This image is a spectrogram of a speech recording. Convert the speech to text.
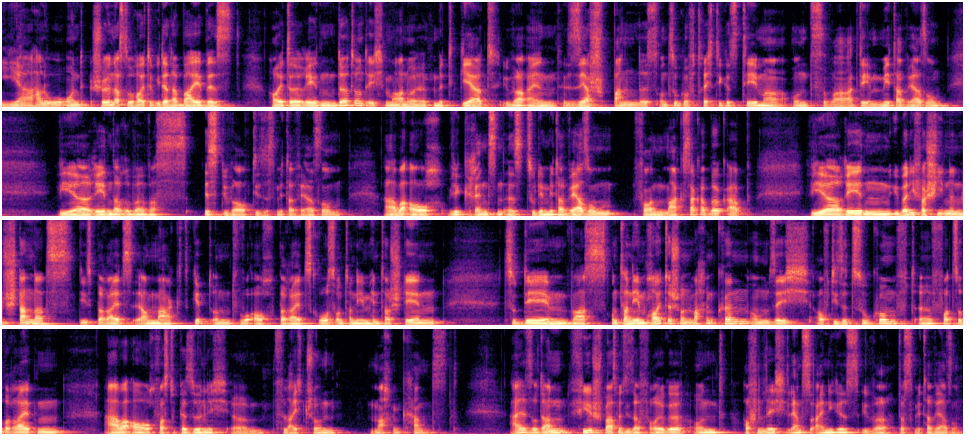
Ja, hallo und schön, dass du heute wieder dabei bist. Heute reden Dörte und ich, Manuel, mit Gerd über ein sehr spannendes und zukunftsträchtiges Thema und zwar dem Metaversum. Wir reden darüber, was ist überhaupt dieses Metaversum, aber auch wir grenzen es zu dem Metaversum von Mark Zuckerberg ab. Wir reden über die verschiedenen Standards, die es bereits am Markt gibt und wo auch bereits große Unternehmen hinterstehen. Zu dem, was Unternehmen heute schon machen können, um sich auf diese Zukunft äh, vorzubereiten, aber auch, was du persönlich ähm, vielleicht schon machen kannst. Also dann viel Spaß mit dieser Folge und hoffentlich lernst du einiges über das Metaversum.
